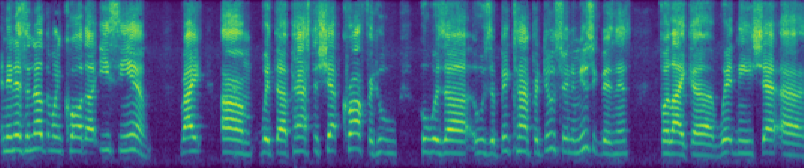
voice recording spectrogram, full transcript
And then there's another one called uh, ECM, right? Um, with uh, Pastor Shep Crawford, who who was uh who was a big time producer in the music business for like uh Whitney, Shep, uh,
